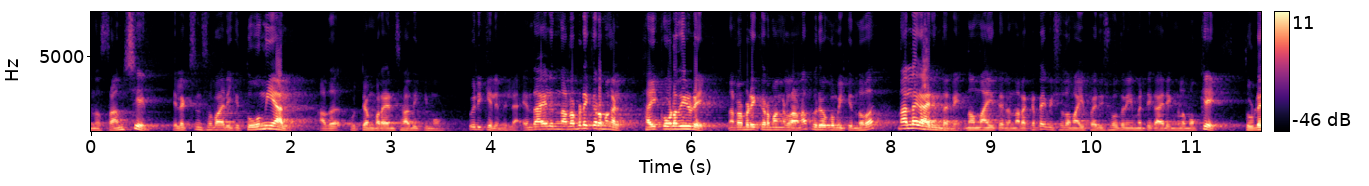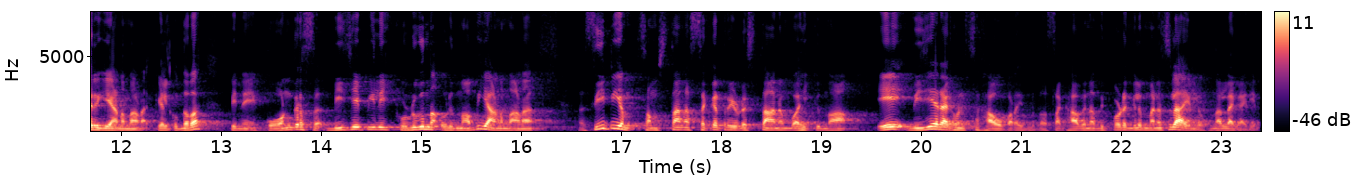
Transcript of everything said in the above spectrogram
എന്ന സംശയം ഇലക്ഷൻ സവാരിക്ക് തോന്നിയാൽ അത് കുറ്റം പറയാൻ സാധിക്കുമോ? ഒരിക്കലുമില്ല. എന്തായാലും നടപടിക്രമങ്ങൾ ഹൈക്കോടതിയുടെ നടപടിക്രമങ്ങളാണ് പുരോഗമിക്കുന്നത്. നല്ല കാര്യം തന്നെ. നന്നായി തന്നെ നടക്കട്ടെ. വിശദമായി പരിശോധനയും മറ്റു കാര്യങ്ങളും ഒക്കെ തുടരുകയാണെന്നാണ് കേൾക്കുന്നത്. പിന്നെ കോൺഗ്രസ് ബി ജെ പിയിലേക്ക് ഒഴുകുന്ന ഒരു നദിയാണെന്നാണ് സി പി എം സംസ്ഥാന സെക്രട്ടറിയുടെ സ്ഥാനം വഹിക്കുന്ന എ വിജയരാഘവൻ സഖാവ് പറയുന്നത്. സഖാവിന് അതിപ്പോഴെങ്കിലും മനസ്സിലായല്ലോ. നല്ല കാര്യം.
